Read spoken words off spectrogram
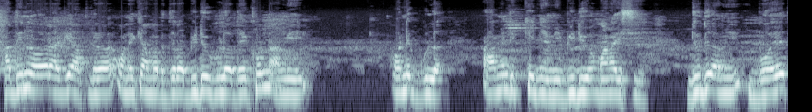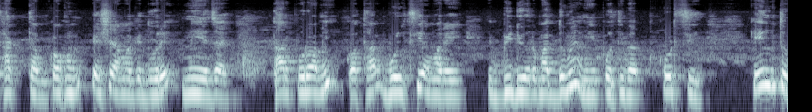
স্বাধীন হওয়ার আগে আপনারা অনেকে আমার যারা ভিডিওগুলো দেখুন, আমি অনেকগুলা আমি লিখকে নিয়ে আমি ভিডিও বানাইছি। যদি আমি ভয়ে থাকতাম কখন এসে আমাকে ধরে নিয়ে যায়। তারপরও আমি কথা বলছি, আমার এই ভিডিওর মাধ্যমে আমি প্রতিবাদ করছি। কিন্তু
